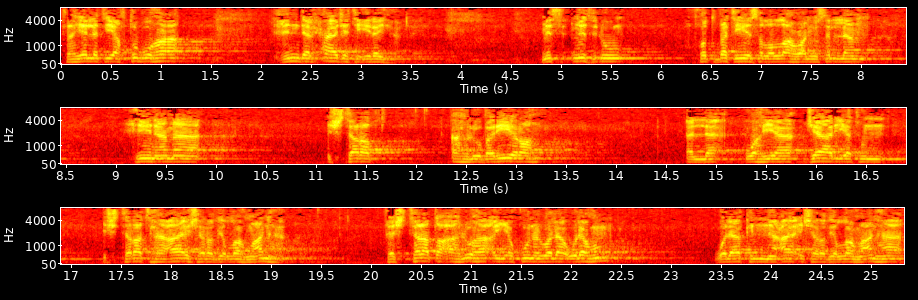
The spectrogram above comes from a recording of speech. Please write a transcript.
فهي التي يخطبها عند الحاجة إليها. مثل خطبته صلى الله عليه وسلم حينما اشترط أهل بريرة وهي جارية اشترتها عائشة رضي الله عنها فاشترط أهلها أن يكون الولاء لهم ولكن عائشة رضي الله عنها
